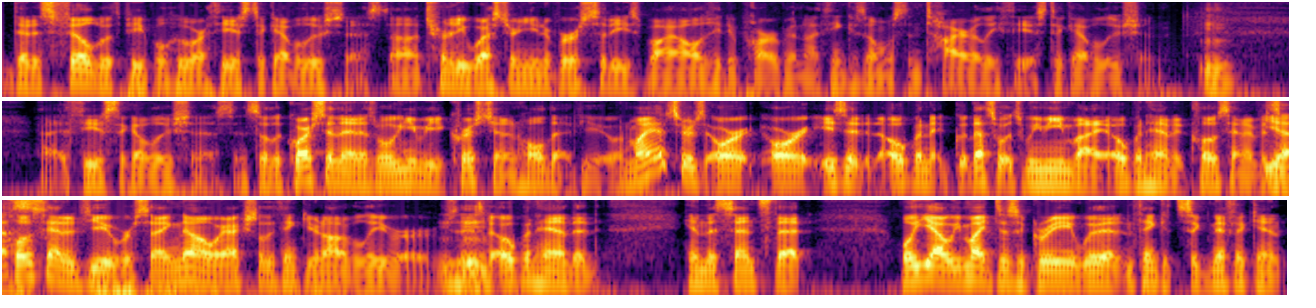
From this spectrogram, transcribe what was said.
that is filled with people who are theistic evolutionists. Uh, Trinity Western University's biology department, I think, is almost entirely theistic evolution, Mm. uh, theistic evolutionists. And so the question then is, well, can you be a Christian and hold that view? And my answer is, or or is it an open? That's what we mean by open-handed, close-handed. If it's Yes. a close-handed view, we're saying no. We actually think you're not a believer. Is Mhm. it open-handed in the sense that, well, yeah, we might disagree with it and think it's significant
